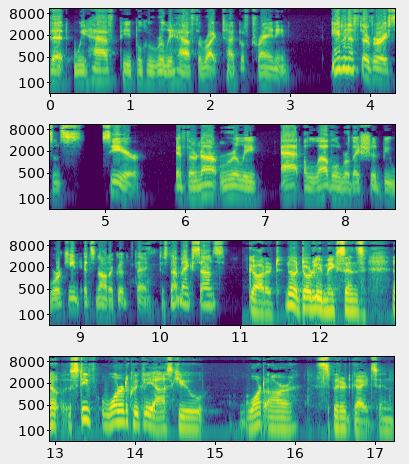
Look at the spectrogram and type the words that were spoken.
that we have people who really have the right type of training. Even if they're very sincere, if they're not really at a level where they should be working, it's not a good thing. Does that make sense? Got it. No, it totally makes sense. Now, Steve, wanted to quickly ask you what are spirit guides and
